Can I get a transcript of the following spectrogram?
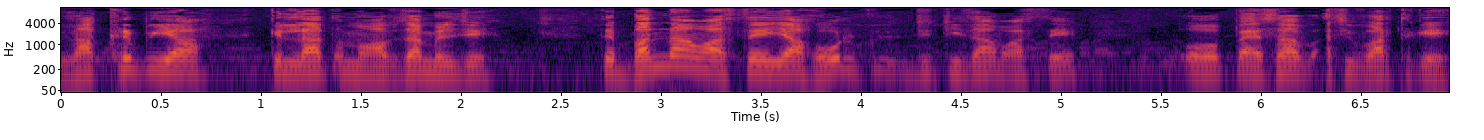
ਲੱਖ ਰੁਪਇਆ ਕਿੱਲਾ ਤਾਂ ਮੁਆਵਜ਼ਾ ਮਿਲ ਜੇ। ਤੇ ਬੰਦਾਂ ਵਾਸਤੇ ਜਾਂ ਹੋਰ ਚੀਜ਼ਾਂ ਵਾਸਤੇ ਉਹ ਪੈਸਾ ਅਸੀਂ ਵਰਤ ਕੇ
